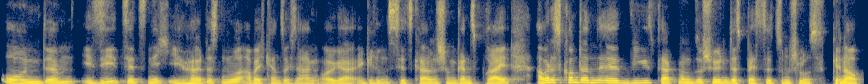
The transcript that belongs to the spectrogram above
Und ähm, ihr seht es jetzt nicht, ihr hört es nur, aber ich kann es euch sagen, Olga grinst jetzt gerade schon ganz breit. Aber das kommt dann, äh, wie sagt man so schön, das Beste zum Schluss. Genau.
